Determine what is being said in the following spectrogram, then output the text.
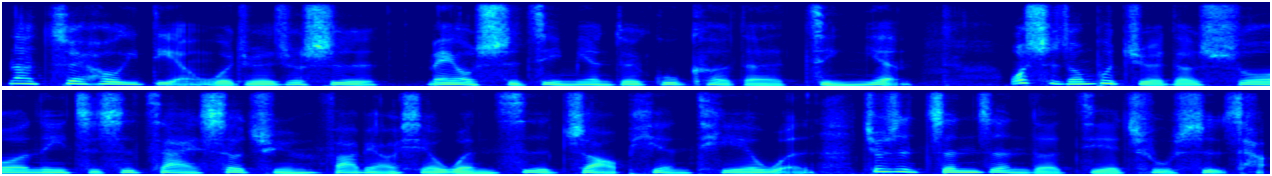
那最后一点，我觉得就是没有实际面对顾客的经验。我始终不觉得说你只是在社群发表一些文字、照片、贴文，就是真正的接触市场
